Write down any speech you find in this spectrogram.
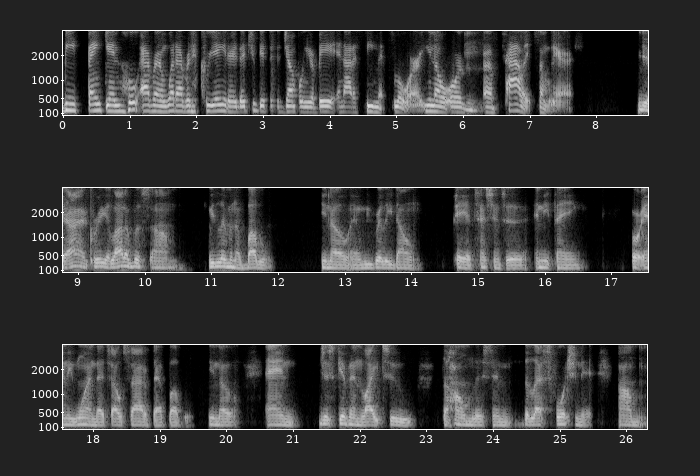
be thanking whoever and whatever the creator that you get to jump on your bed and not a cement floor, you know, or mm. a pallet somewhere. Yeah, I agree. A lot of us, um, we live in a bubble, you know, and we really don't pay attention to anything or anyone that's outside of that bubble, you know, and just giving light to the homeless and the less fortunate um,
